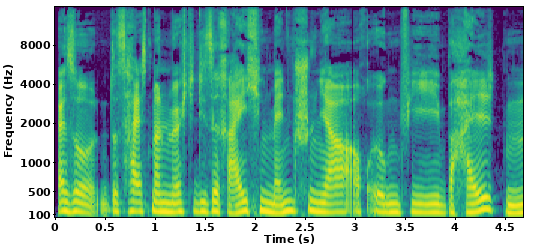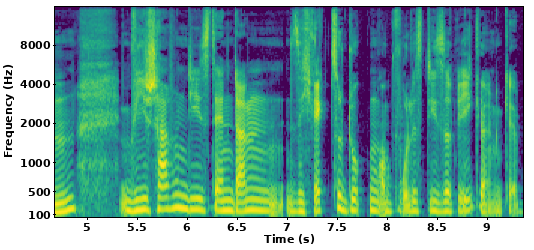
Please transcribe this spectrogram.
Also das heißt, man möchte diese reichen Menschen ja auch irgendwie behalten. Wie schaffen die es denn dann, sich wegzuducken, obwohl es diese Regeln gibt?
